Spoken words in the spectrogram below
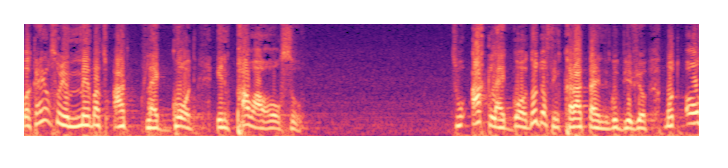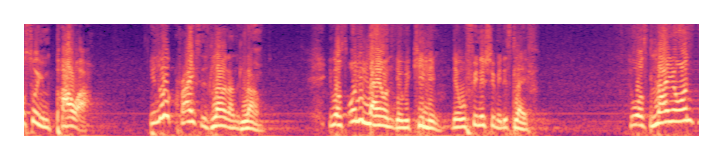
But can you also remember to act like God in power also? To act like God, not just in character and good behavior, but also in power. You know, Christ is lion and lamb. It was only lion, they will kill him. They will finish him in this life. It was lion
